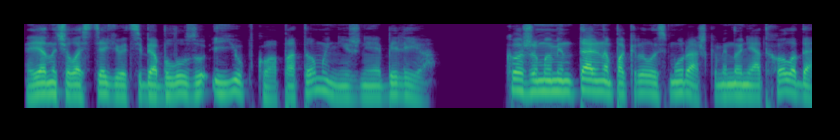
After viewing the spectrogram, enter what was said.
Я начала стягивать себя блузу и юбку, а потом и нижнее белье. Кожа моментально покрылась мурашками, но не от холода,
